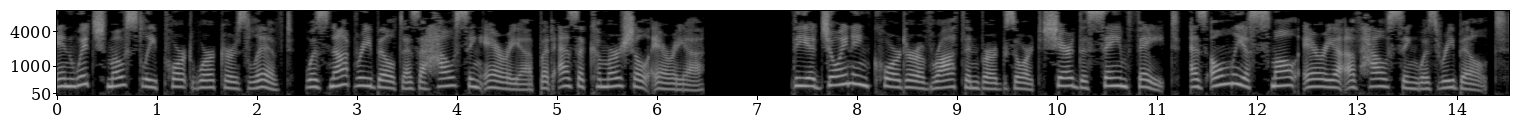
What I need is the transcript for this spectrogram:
in which mostly port workers lived, was not rebuilt as a housing area but as a commercial area. The adjoining quarter of Rothenburgsort shared the same fate, as only a small area of housing was rebuilt.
